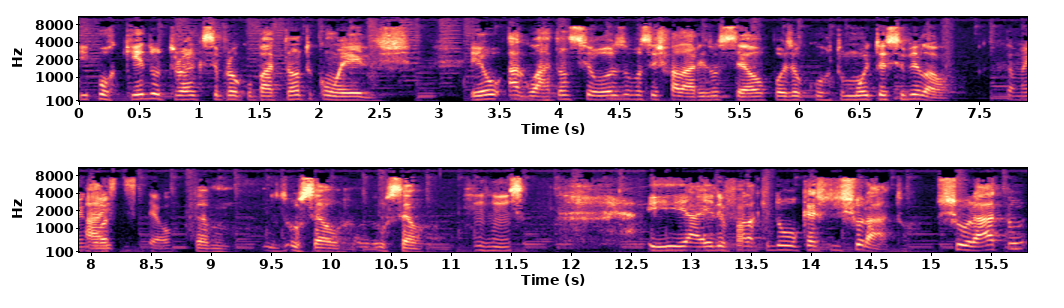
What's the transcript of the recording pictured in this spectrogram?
e por que do Trunks se preocupar tanto com eles. Eu aguardo ansioso vocês falarem do céu, pois eu curto muito esse vilão. Também Ai. gosto de céu. Tam- O céu, o céu. Uhum. E aí ele fala aqui do cast de Shurato. Shurato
